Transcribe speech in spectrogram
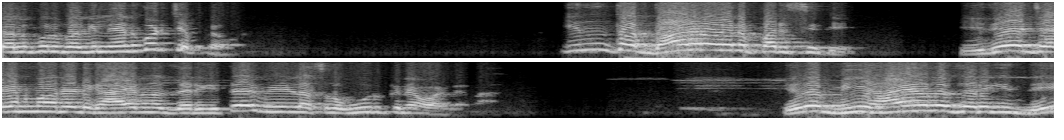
తలుపులు పగిలి అని కూడా చెప్పేవాడు. ఇంత దారుణమైన పరిస్థితి. ఇదే జగన్మోహన్ రెడ్డికి హాయంలో జరిగితే వీళ్ళు అసలు ఊరుకునేవాళ్ళేనా? ఏదో మీ హాయంలో జరిగింది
